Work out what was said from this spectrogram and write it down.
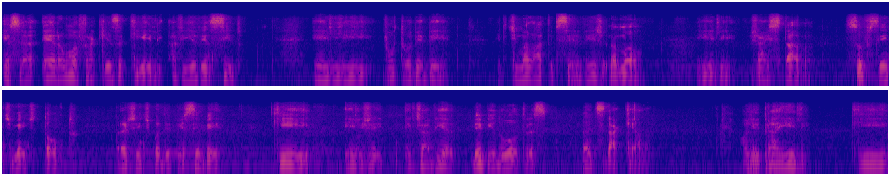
essa era uma fraqueza que ele havia vencido ele voltou a beber. Ele tinha uma lata de cerveja na mão e ele já estava suficientemente tonto para a gente poder perceber que ele já, ele já havia bebido outras antes daquela. Olhei para ele, que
